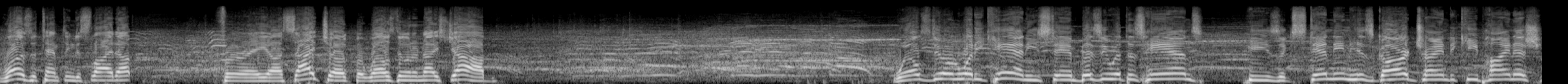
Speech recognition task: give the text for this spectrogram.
was attempting to slide up for a uh, side choke, but Wells doing a nice job. Wells doing what he can. He's staying busy with his hands. He's extending his guard, trying to keep Heinisch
